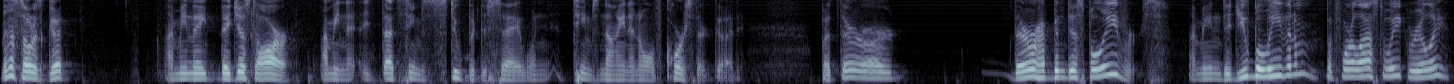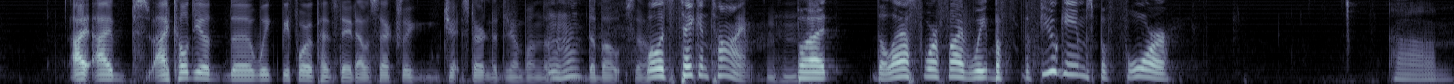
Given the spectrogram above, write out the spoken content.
Minnesota's good. I mean, they, they just are. I mean, it, that seems stupid to say when teams nine and zero. Of course, they're good, but there are there have been disbelievers. I mean, did you believe in them before last week? Really? I, I, I told you the week before Penn State I was actually j- starting to jump on the, the boat. So Mm-hmm. Well, it's taken time, but the last four or five weeks, bef- the few games before um,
